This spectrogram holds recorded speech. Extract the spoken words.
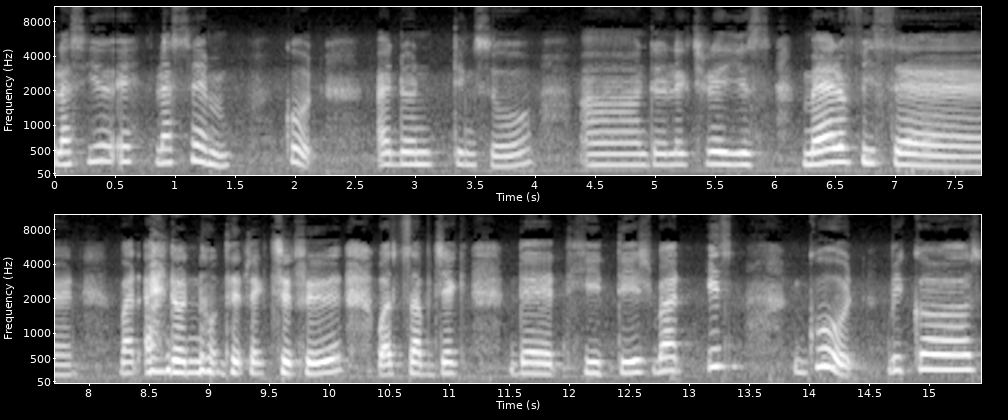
last year eh last sem kot. I don't think so. Uh, the lecturer is Maleficent. But I don't know the lecturer what subject that he teach but it's good because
